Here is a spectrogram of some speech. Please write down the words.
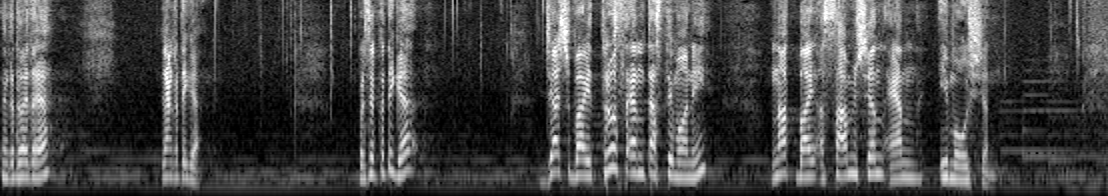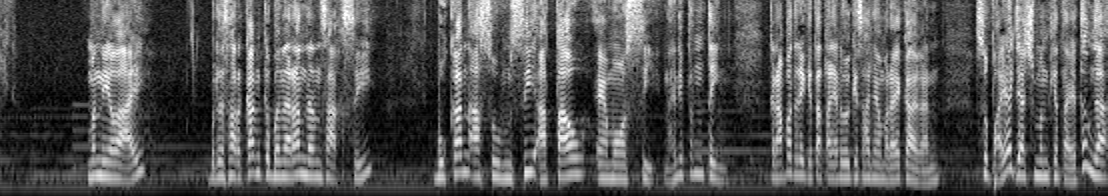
Yang kedua itu ya. Yang ketiga. Prinsip ketiga, judge by truth and testimony, not by assumption and emotion. Menilai berdasarkan kebenaran dan saksi, bukan asumsi atau emosi. Nah ini penting. Kenapa tadi kita tanya dulu kisahnya mereka kan? Supaya judgment kita itu nggak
